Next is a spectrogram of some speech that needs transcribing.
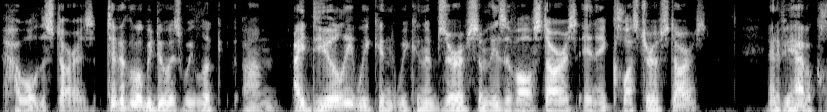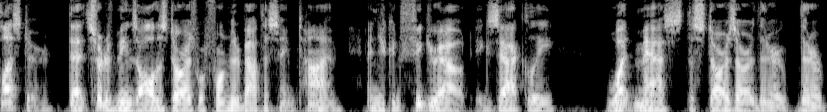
how old the star is. Typically, what we do is we look. Um, ideally, we can we can observe some of these evolved stars in a cluster of stars. And if you have a cluster, that sort of means all the stars were formed at about the same time, and you can figure out exactly what mass the stars are that are that are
